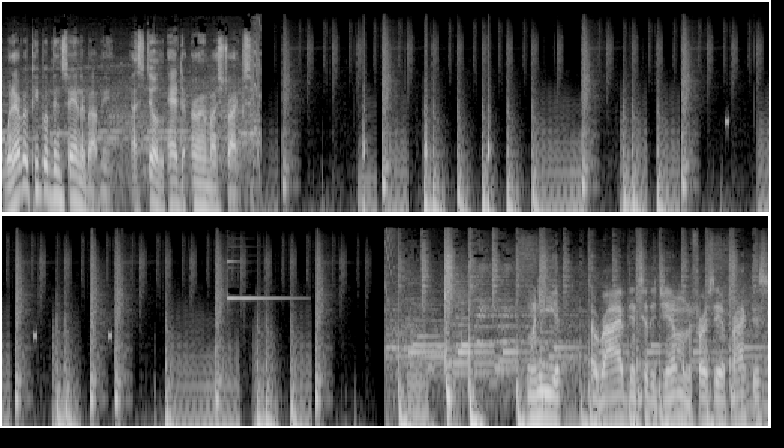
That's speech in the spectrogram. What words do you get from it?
Whatever people have been saying about me, I still had to earn my stripes. Arrived into the gym on the first day of practice,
